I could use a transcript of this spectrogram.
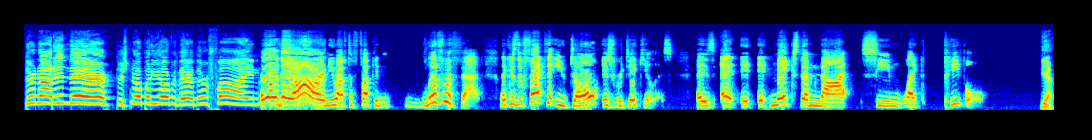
they're not in there. There's nobody over there. They're fine. or they are, and you have to fucking live with that. Like, because the fact that you don't is ridiculous. Is it, it, it makes them not seem like people, Yeah.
